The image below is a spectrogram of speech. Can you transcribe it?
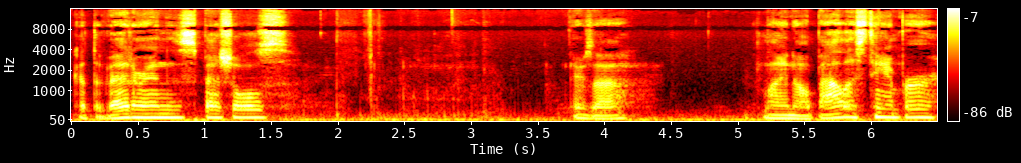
got the veterans specials. There's a Lionel ballast tamper,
